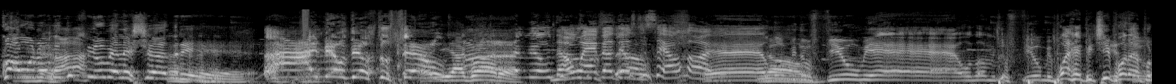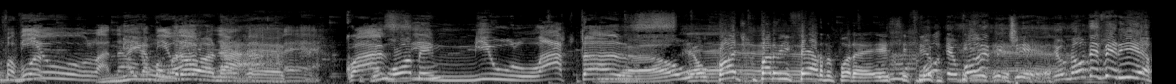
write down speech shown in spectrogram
Qual o nome Tá. do filme, Alexandre? Ai, meu Deus do céu! E agora? Ai, meu Deus Não é, meu Deus do céu, o nome. É, o Não. nome do filme é. O nome do filme. Pode repetir, Porã, por favor? Mil, lá, não, Mil mil, não, É. é. Quase Um homem- mil latas. Não. É o código para o inferno, porra, esse filme. Eu vou repetir. Eu não deveria.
